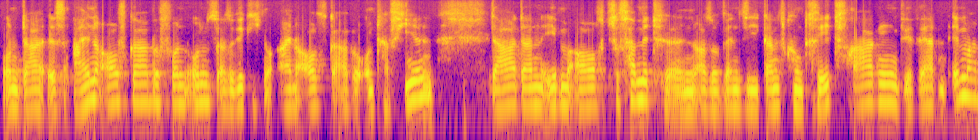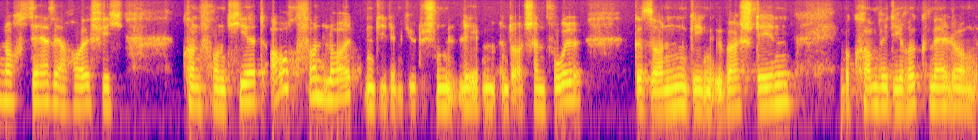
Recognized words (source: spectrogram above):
Und da ist eine Aufgabe von uns, also wirklich nur eine Aufgabe unter vielen, da dann eben auch zu vermitteln. Also wenn Sie ganz konkret fragen, wir werden immer noch sehr, sehr häufig konfrontiert, auch von Leuten, die dem jüdischen Leben in Deutschland wohl gesonnen gegenüberstehen, bekommen wir die Rückmeldung,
